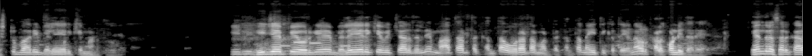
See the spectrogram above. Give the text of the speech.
ಎಷ್ಟು ಬಾರಿ ಬೆಲೆ ಏರಿಕೆ ಮಾಡ್ತು ಬಿಜೆಪಿ ಅವ್ರಿಗೆ ಬೆಲೆ ಏರಿಕೆ ವಿಚಾರದಲ್ಲಿ ಮಾತಾಡ್ತಕ್ಕಂಥ, ಹೋರಾಟ ಮಾಡ್ತಕ್ಕಂಥ ನೈತಿಕತೆಯನ್ನು ಅವ್ರು ಕಳ್ಕೊಂಡಿದ್ದಾರೆ. ಕೇಂದ್ರ ಸರ್ಕಾರ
